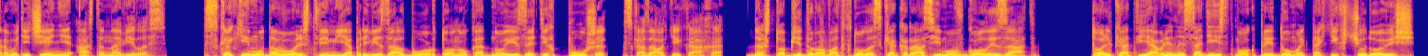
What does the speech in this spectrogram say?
кровотечение остановилось. «С каким удовольствием я привязал Бууртону к одной из этих пушек», – сказал Кикаха. Да чтоб ядро воткнулось как раз ему в голый зад. Только отъявленный садист мог придумать таких чудовищ.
